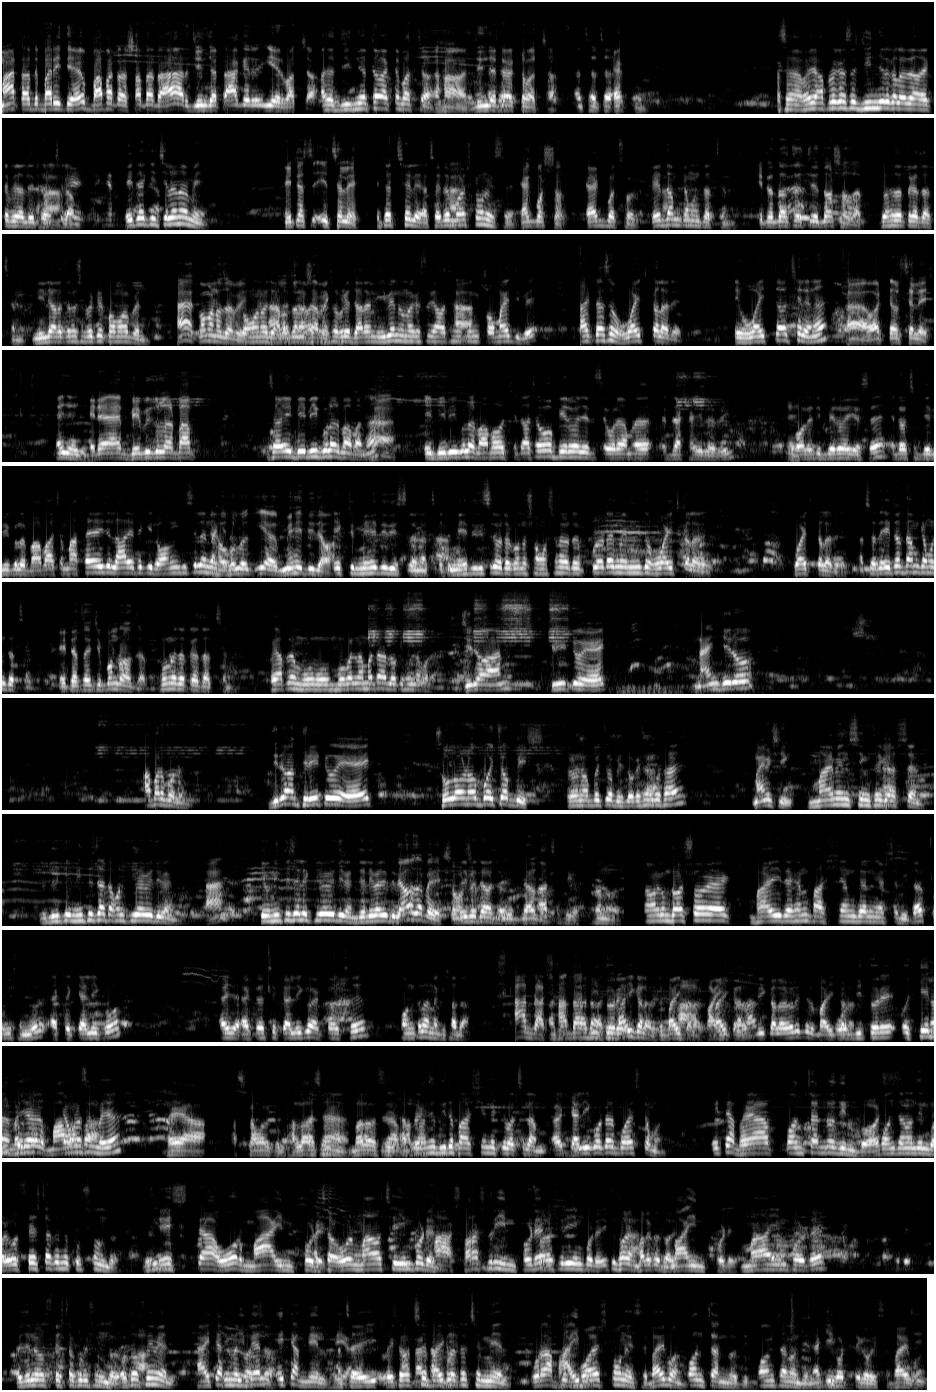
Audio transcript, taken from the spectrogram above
মা তাদের বাড়িতে বাবাটা সাদাটা আর জিঞ্জারটা আগের ইয়ের বাচ্চা। আচ্ছা জিঞ্জারটাও একটা বাচ্চা? হ্যাঁ জিঞ্জারটা একটা বাচ্চা। আচ্ছা আচ্ছা। আচ্ছা ভাই আপনার কাছে জিঞ্জার কালারের আরেকটা বিড়াল দিতে হ্যাঁ। পারছিলাম এটা কি ছেলে না মেয়ে? এটা ছেলে। এটা ছেলে। আচ্ছা এটা হ্যাঁ। বয়স কেমন হয়েছে? এক বছর। এক বছর। এর দাম কেমন চাচ্ছেন? এটা দাম দশ হাজার। দশ হাজার টাকা চাচ্ছেন। নিলে আলোচনা সাপেক্ষে কমাবেন? হ্যাঁ কমানো যাবে। কমানো যাবে। আলোচনা সাপেক্ষে। যারা নিবেন ওনার কাছে আলোচনা কমাই দিবে। আরেকটা আছে হোয়াইট কালারের। এই হোয়াইটটাও ছেলে না? হ্যাঁ হোয়াইট কালার ছেলে। এই যে এটা বেবি গুলার বাপ। আচ্ছা এই বেবি গুলার বাবা না? হ্যাঁ। এই বেবি গুলার বাবা হচ্ছে। আচ্ছা ও বের হয়ে যেতেছে ওরে আমরা দেখাই বেবি অলরেডি বের হয়ে গেছে এটা হচ্ছে বেবি গুলার বাবা। আচ্ছা মাথায় এই যে লাল এটা কি রং দিছিলেন নাকি? হলো ইয়ে মেহেদি দেওয়া। একটু মেহেদি দিছিলেন আচ্ছা এটা মেহেদি দিছিল ওটা কোনো সমস্যা না ওটা পুরোটা এমনিতে হোয়াইট কালারের হোয়াইট কালারের আচ্ছা এটার দাম কেমন যাচ্ছে? এটা চাইছি পনেরো হাজার। পনেরো হাজার টাকা যাচ্ছেন ভাই আপনার মোবাইল নাম্বারটা লোকেশনটা বলেন। Zero one three two eight nine zero আবার বলেন। Zero one three two eight ষোলো নব্বই চব্বিশ। ষোলো নব্বই চব্বিশ লোকেশন কোথায়? মাইমি সিং মাইমেন সিং থেকে আসছেন। যদি কেউ নিতে চায় তখন কীভাবে দিবেন? হ্যাঁ? কেউ নিতে চাইলে কীভাবে দিবেন? ডেলিভারি দিবেন? দেওয়া যাবে, দেওয়া যাবে। আচ্ছা ঠিক আছে ধন্যবাদ। আসসালামু আলাইকুম দর্শক এক ভাই দেখেন পার্সিয়ান বেল নিয়ে আসছে দুইটা খুবই সুন্দর। একটা ক্যালিকো এই যে একটা হচ্ছে ক্যালিকো একটা হচ্ছে ফোন কালার নাকি সাদা? সাদা আচ্ছা, সাদা ভিতরে বাই কালার বাই হ্যাঁ, colour bi bicolour colour. Colour হলে বাই কালার ভিতরে ওই কেলি কেমন আছেন ভাইয়া? ভাইয়া আসসালামু আলাইকুম ভালো আচ্ছা আছেন? হ্যাঁ ভালো আছি। আপনার কাছে দুইটা পার্সিয়ান দেখতে পাচ্ছিলাম। ক্যালিকোটার বয়স কেমন? এটা ভাইয়া পঞ্চান্ন দিন বয়স। পঞ্চান্ন দিন বয়স। ওর ফেসটা কিন্তু খুব সুন্দর। টেস্টটা ওর মা ইনফোর্ডেড আচ্ছা ওর মা হচ্ছে ইম্পোর্টেন্ট হ্যাঁ সরাসরি ইনফোর্ডেড সরাসরি ইম্পোর্টেন্ট একটু ধরেন ভালো করে ধরেন। মা ইনফোর্ডেড মা ইম্পোর্টেড ওই জন্য ওর ফেসটা খুবই সুন্দর। ও তো ফিমেল হ্যাঁ এটা ফিমেল এটা মেল ভাইয়া। আচ্ছা এটা হচ্ছে সাদাটা বাইক male। হচ্ছে মেল ওরা ভাই বয়স কেমন হয়েছে? ভাই বোন? পঞ্চান্ন দিন। পঞ্চান্ন দিন একই ঘর থেকে হয়েছে। ভাই বোন।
